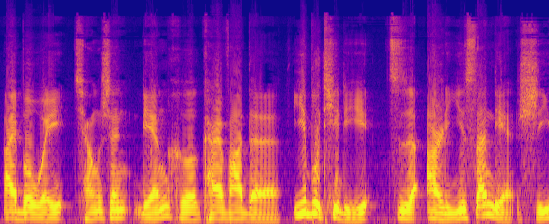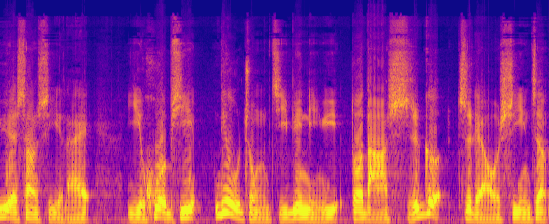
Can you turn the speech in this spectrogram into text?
艾伯维、强生联合开发的伊布替尼，自二零一三年十一月上市以来，已获批六种疾病领域多达十个治疗适应症。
